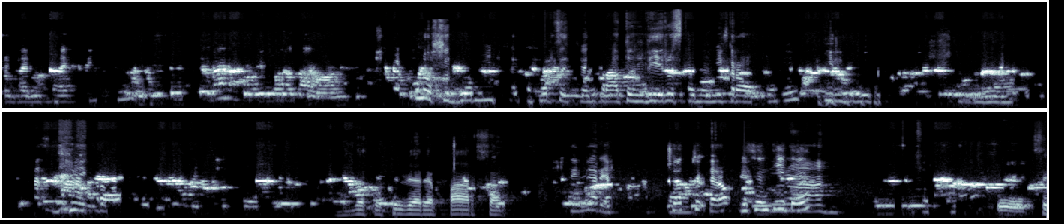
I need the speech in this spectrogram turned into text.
Problemi tecnici. Qualcuno suggerisce che forse c'è entrato un virus nei microfoni. Il. Adesso Silvia è riapparsa. Silvia è riapparsa. Però mi sentite? Sì.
